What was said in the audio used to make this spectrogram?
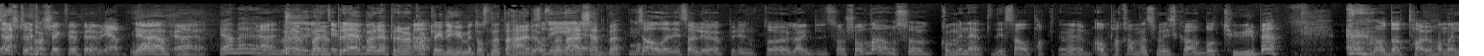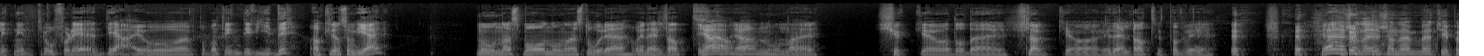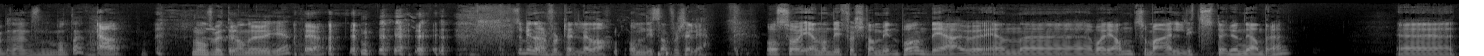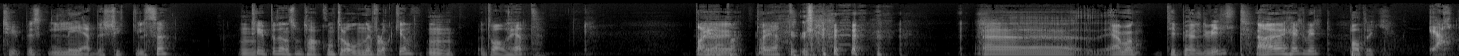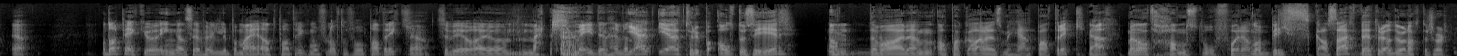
første forsøk vi prøver igjen. Ja, ja. Ja, ja. Ja, nei, Ja, bare, bare, litt prøv- jeg bare prøver å Ja. kartlegge det i huet mitt åssen dette, her- Så, hvordan de, dette her skjedde. så alle disse løp rundt og lagde litt sånn show, da, og så kom vi ned til disse alpakkene, alpakkaene som vi skal gå tur med. Og da tar jo han en liten intro, for det- de er jo på en måte individer, akkurat som vi er. Noen er små, noen er store, og i det hele tatt Ja, ja. Noen er tjukke, og noen er slanke, og i det hele tatt. Uten at vi Ja, jeg skjønner, jeg skjønner med typebetegnelsen, på en måte. Ja. Noen som bytter, andre ikke. Ja. så begynner han å fortelle da om disse forskjellige. Og så En av de første han begynner på, det er jo en uh, variant som er litt større enn de andre. Uh, typisk lederskikkelse. Type den som tar kontrollen i flokken. Mm. Vet du hva det het? Ta gjett. Eh, jeg må tippe helt vilt. Ja, helt vilt. Patrick. Ja. Ja. Og da peker jo Inga selvfølgelig på meg at Patrick må få lov til å få Patrick. Ja. Så vi er jo match made in heaven. Jeg, jeg tror på alt du sier. At det var en alpakka der som het Patrick. Ja. Men at han sto foran og briska seg, det tror jeg du har lagt til sjøl.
